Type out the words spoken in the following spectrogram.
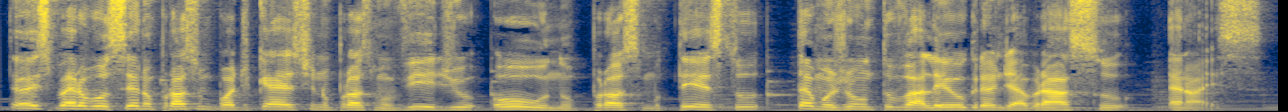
Então eu espero você no próximo podcast, no próximo vídeo ou no próximo texto. Tamo junto, valeu, grande abraço, é nóis.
